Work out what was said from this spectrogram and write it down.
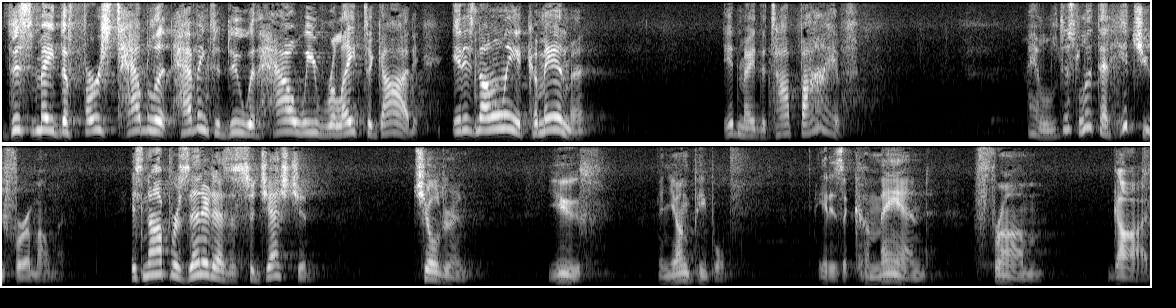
This made the first tablet having to do with how we relate to God. It is not only a commandment, it made the top five. Man, just let that hit you for a moment. It's not presented as a suggestion. Children, youth, and young people, it is a command from God.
